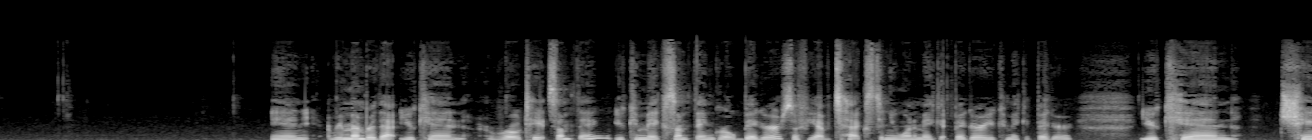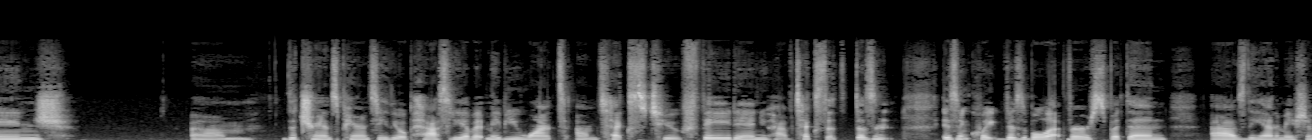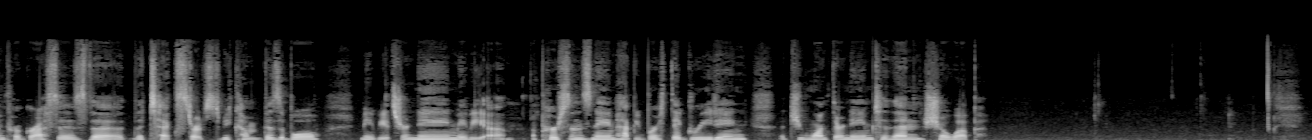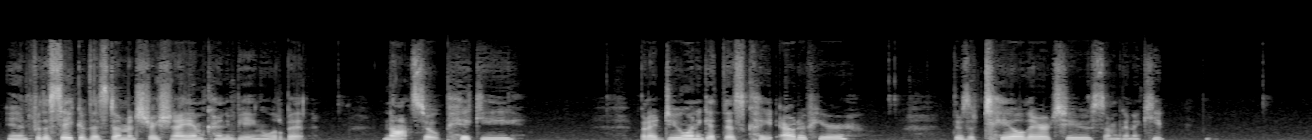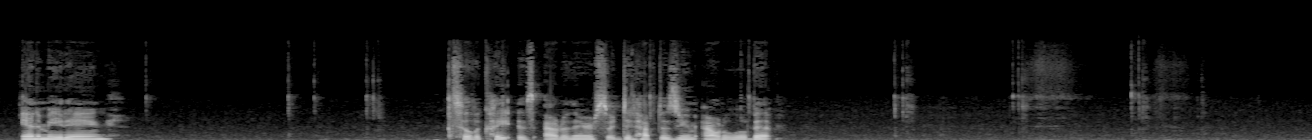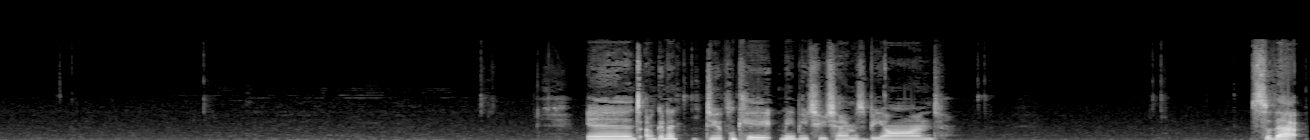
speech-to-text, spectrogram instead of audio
And remember that you can rotate something. You can make something grow bigger. So if you have text and you want to make it bigger, you can make it bigger. You can change um, the transparency, the opacity of it. Maybe you want um, text to fade in. You have text that doesn't isn't quite visible at first, but then as the animation progresses, the the text starts to become visible. Maybe it's your name, maybe a, a person's name, happy birthday greeting that you want their name to then show up. And for the sake of this demonstration, I am kind of being a little bit not so picky but I do want to get this kite out of here. There's a tail there too, so I'm going to keep animating till the kite is out of there. So I did have to zoom out a little bit. And I'm going to duplicate maybe two times beyond so that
